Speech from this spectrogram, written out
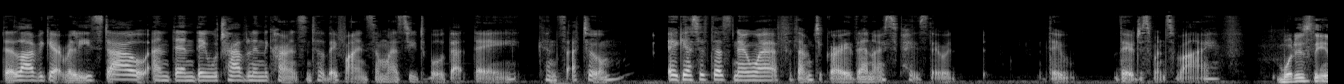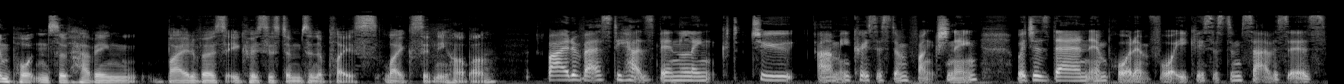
the larvae get released out and then they will travel in the currents until they find somewhere suitable that they can settle. I guess if there's nowhere for them to go, then I suppose they would they they just wouldn't survive. What is the importance of having biodiverse ecosystems in a place like Sydney Harbour? Biodiversity has been linked to um, ecosystem functioning, which is then important for ecosystem services.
